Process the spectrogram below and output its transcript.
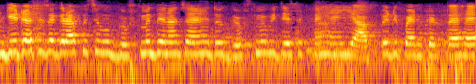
ये ड्रेसेस अगर आप किसी को गिफ्ट में देना चाहें तो गिफ्ट में भी दे सकते हैं। ये आप पे डिपेंड करता है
